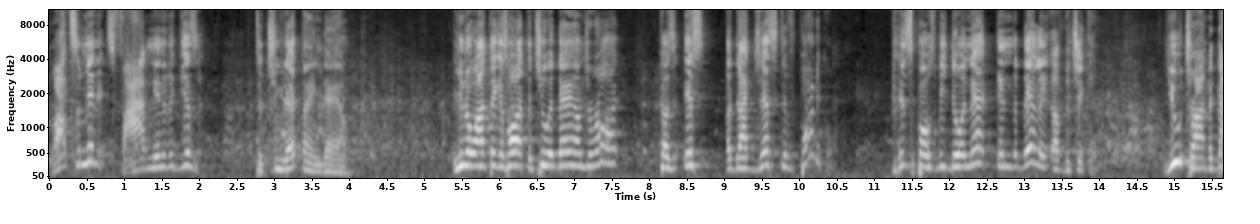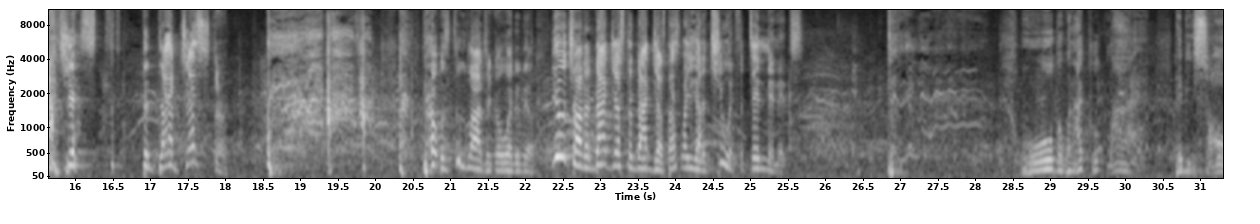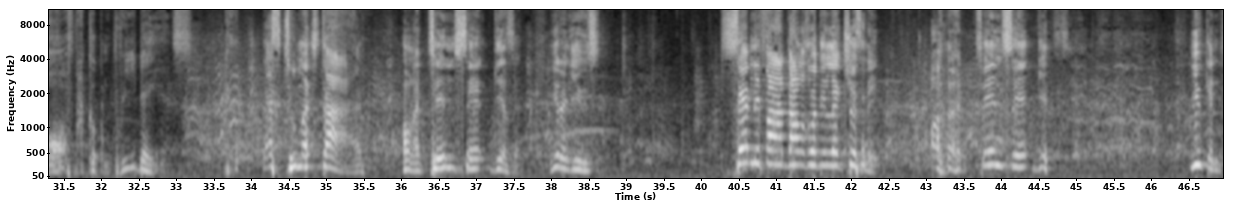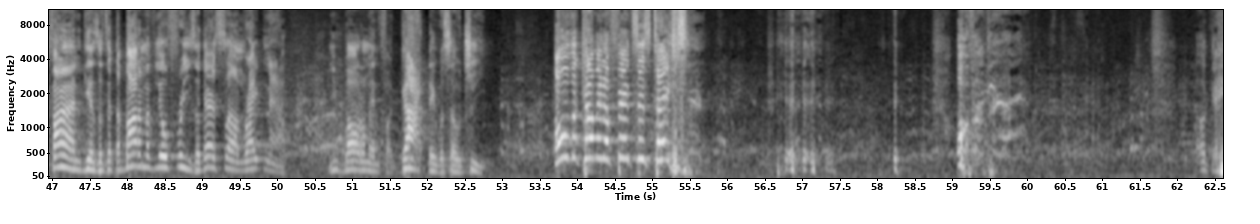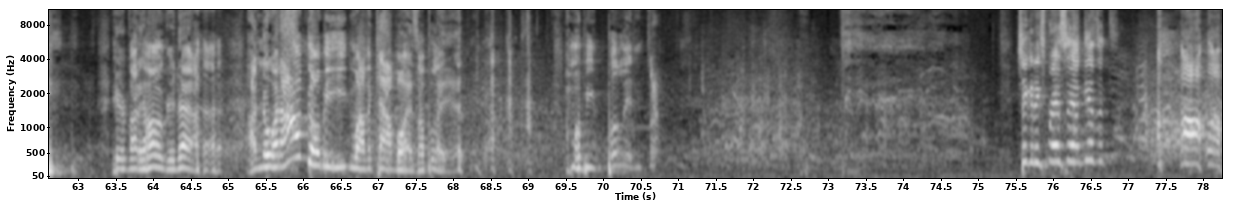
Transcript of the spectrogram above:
lots of minutes, five minutes a gizzard, to chew that thing down. You know why I think it's hard to chew it down, Gerard? Because it's a digestive particle. It's supposed to be doing that in the belly of the chicken. You trying to digest the digester. that was too logical, what it is. You trying to digest the digest. That's why you got to chew it for 10 minutes. oh, but when I cook mine, they be soft. I cook them three days. That's too much time on a 10 cent gizzard. You don't use $75 worth of electricity on a 10 cent gizzard. You can find gizzards at the bottom of your freezer. There's some right now. You bought them and forgot they were so cheap. Overcoming offenses takes. okay. Everybody hungry now. I know what I'm gonna be eating while the Cowboys are playing. I'm gonna be pulling. Chicken Express sell gizzards. Oh.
